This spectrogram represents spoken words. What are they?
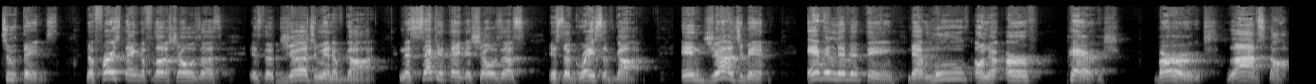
two things. The first thing the flood shows us is the judgment of God. And the second thing it shows us is the grace of God. In judgment, every living thing that moved on the earth perished birds, livestock,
